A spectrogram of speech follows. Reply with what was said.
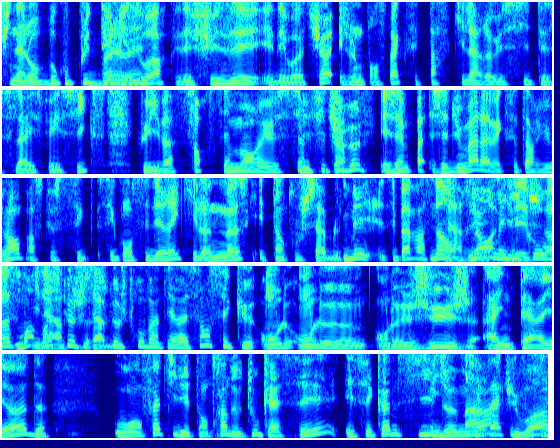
finalement beaucoup plus dérisoire que des fusées et des voitures. Et je ne pense pas que c'est parce qu'il a réussi Tesla et SpaceX qu'il va forcément réussir. Mais si tu veux. Et j'aime pas, j'ai du mal avec cet argument parce que c'est considéré qu'Elon Musk est intouchable. Mais c'est pas parce qu'il a réussi non, mais Nico, choses moi, moi ce, que je, ce que je trouve intéressant, c'est qu'on le, on le, on le juge à une période où en fait il est en train de tout casser et c'est comme si demain tu vois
